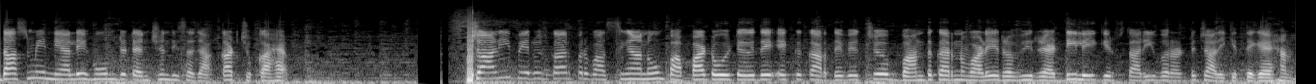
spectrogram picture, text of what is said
10 ਮਹੀਨਿਆਂ ਲਈ ਹੋਮ ਡਿਟੈਂਸ਼ਨ ਦੀ ਸਜ਼ਾ ਕੱਟ ਚੁੱਕਾ ਹੈ। 40 ਬੇਰੁਜ਼ਗਾਰ ਪ੍ਰਵਾਸੀਆਂ ਨੂੰ ਪਾਪਾ ਟੋਇਟੇ ਦੇ ਇੱਕ ਘਰ ਦੇ ਵਿੱਚ ਬੰਦ ਕਰਨ ਵਾਲੇ ਰਵੀ ਰੈਡੀ ਲਈ ਗ੍ਰਿਫਤਾਰੀ ਵਾਰੰਟ ਜਾਰੀ ਕੀਤੇ ਗਏ ਹਨ।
